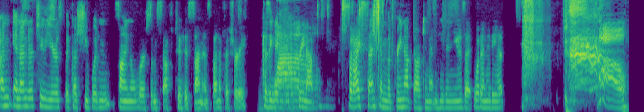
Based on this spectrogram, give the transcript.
un- in under two years because she wouldn't sign over some stuff to his son as beneficiary because he didn't do the prenup. But I sent him the prenup document and he didn't use it. What an idiot! wow.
